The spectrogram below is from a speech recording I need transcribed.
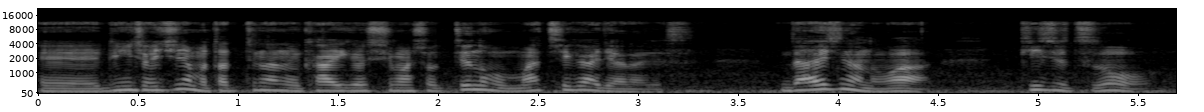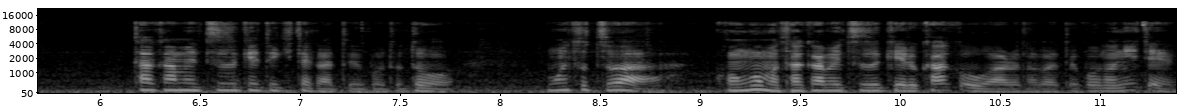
えー、臨床1年も経ってないのに開業しましょうっていうのも間違いではないです。大事なのは、技術を高め続けてきたかということと、もう一つは、今後も高め続ける覚悟があるのかという、この2点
